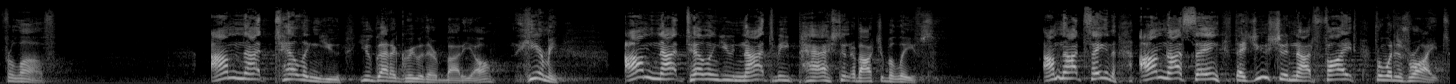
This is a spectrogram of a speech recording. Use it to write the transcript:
for love. I'm not telling you you've got to agree with everybody, y'all. Hear me. I'm not telling you not to be passionate about your beliefs. I'm not saying that. I'm not saying that you should not fight for what is right.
